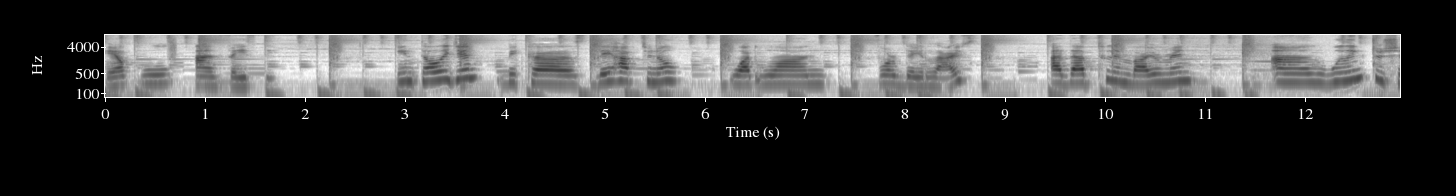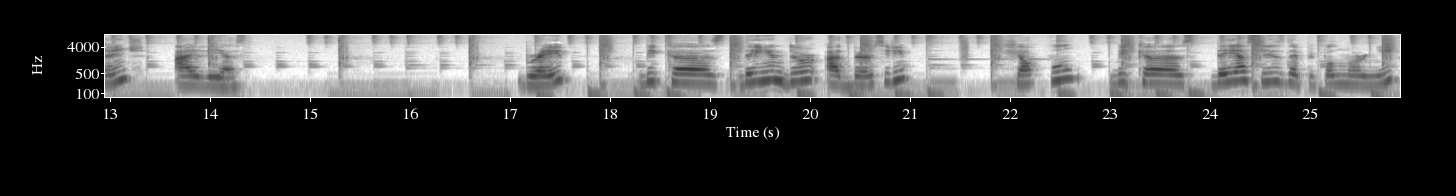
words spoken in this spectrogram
helpful, and feisty. Intelligent because they have to know what want for their lives, adapt to the environment, and willing to change ideas. Brave because they endure adversity. Helpful because they assist the people more need.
